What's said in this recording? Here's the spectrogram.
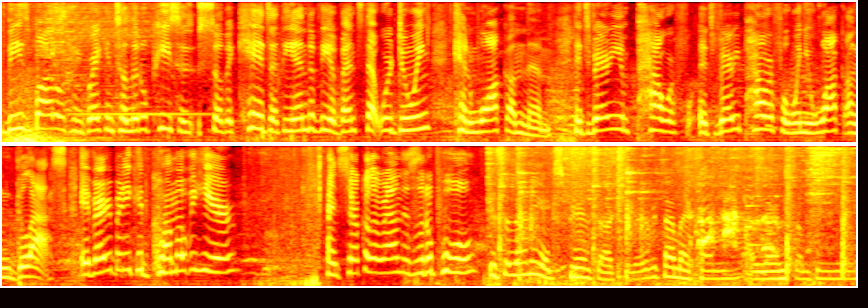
These bottles we break into little pieces so the kids at the end of the events that we're doing can walk on them. It's very powerful. It's very powerful when you walk on glass. If everybody could come over here and circle around this little pool. It's a learning experience actually. Every time I come, I learn something new.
